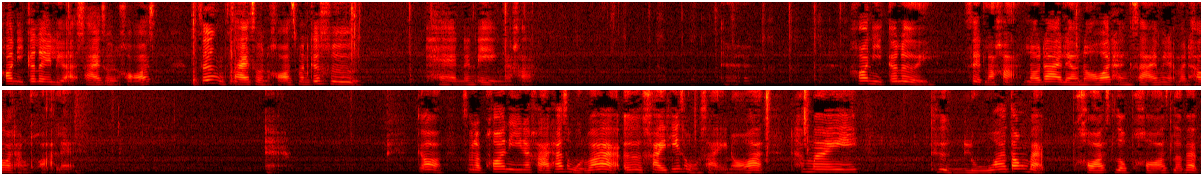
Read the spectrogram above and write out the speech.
ข้อนี้ก็เลยเหลือไซน์ส่วนคอสซึ่งไซน์ส่วนคอสมันก็คือแทนนั่นเองนะคะ ข้อนี้ก็เลยเสร็จแล้วค่ะ เราได้แล้วเนาะว่าทางซ้ายเนี่ยมันเท่ากับทางขวาแหละอ่า ก็สำหรับข้อนี้นะคะ ถ้าสมมติว่าเออใครที่สงสัยเนาะว่าทำไมถึงรู้ว่าต้องแบบคอสลบคอสแล้วแบบ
